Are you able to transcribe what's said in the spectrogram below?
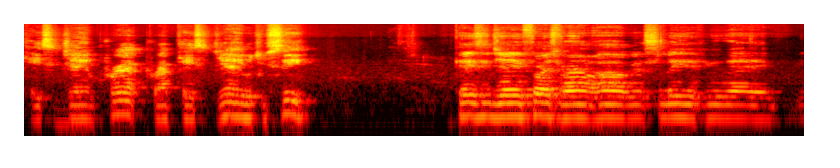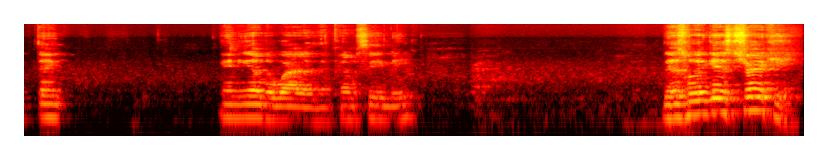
Casey J and Prep. Prep Casey J. What you see? Casey J. First round, obviously. If you uh, you think any otherwise, then come see me. This one gets tricky.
